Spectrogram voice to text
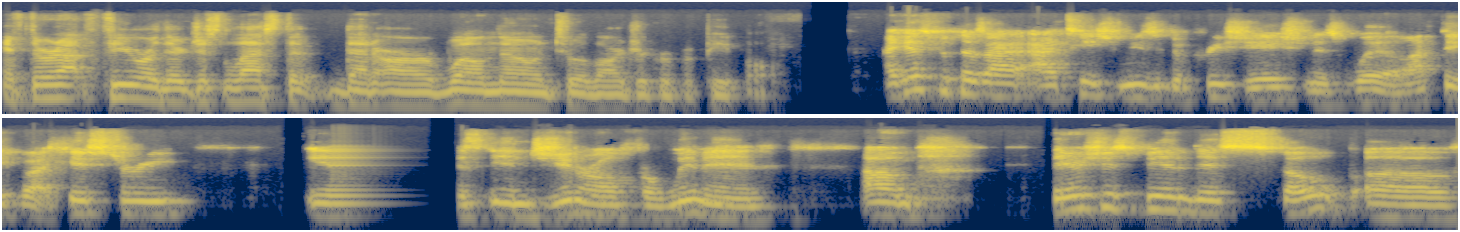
if they're not fewer they're just less that, that are well known to a larger group of people i guess because i, I teach music appreciation as well i think about history in in general for women, um, there's just been this scope of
